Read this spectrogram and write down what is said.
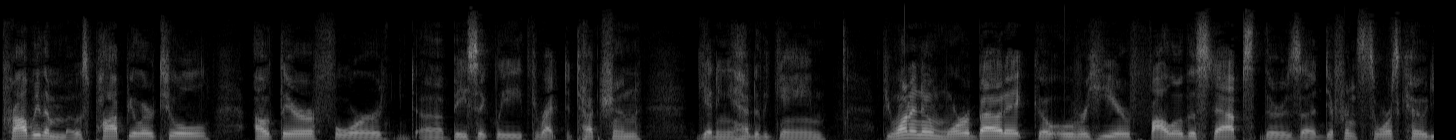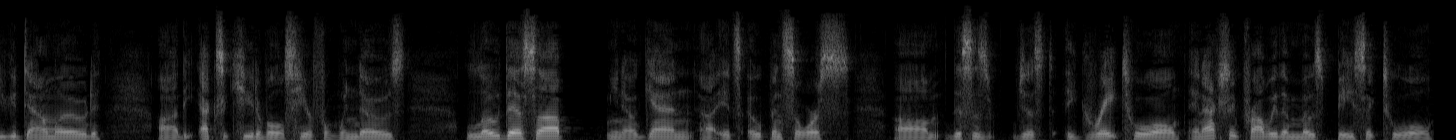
probably the most popular tool out there for uh, basically threat detection, getting ahead of the game. If you want to know more about it, go over here, follow the steps. There's a different source code you could download. Uh, the executables here for Windows. Load this up, you know, again, uh, it's open source. Um, this is just a great tool and actually probably the most basic tool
